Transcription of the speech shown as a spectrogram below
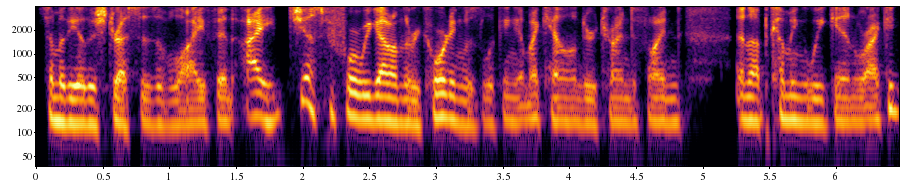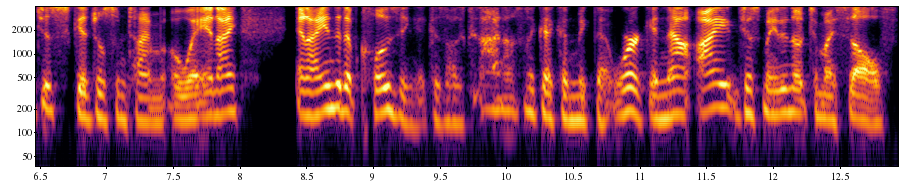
some of the other stresses of life. And I just before we got on the recording was looking at my calendar trying to find an upcoming weekend where I could just schedule some time away. And I and I ended up closing it because I was I don't think I can make that work. And now I just made a note to myself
